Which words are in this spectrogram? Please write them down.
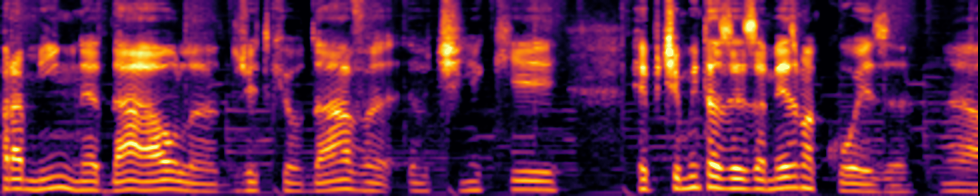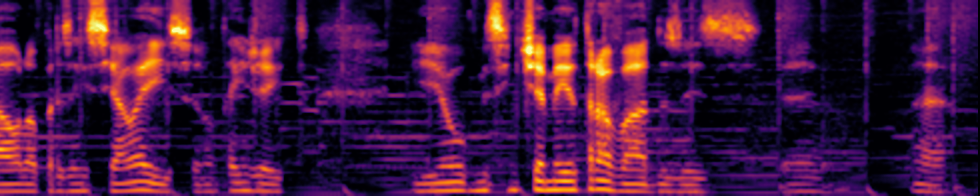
para mim, né, dar aula do jeito que eu dava, eu tinha que repetir muitas vezes a mesma coisa. Né? A aula presencial é isso, não tem jeito. E eu me sentia meio travado às vezes. É, é.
